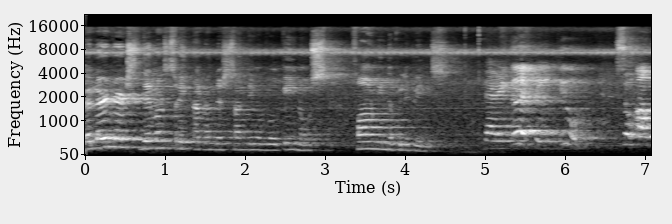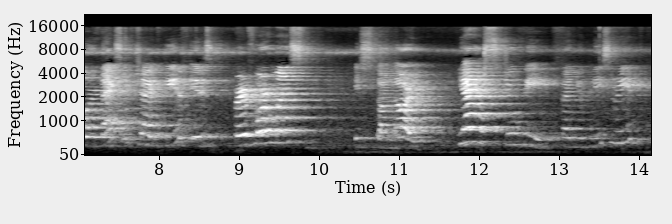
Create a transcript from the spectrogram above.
The learners demonstrate an understanding of volcanoes found in the Philippines. Very good, thank you. So our next objective is performance standard. Yes, Juby, can you please read?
